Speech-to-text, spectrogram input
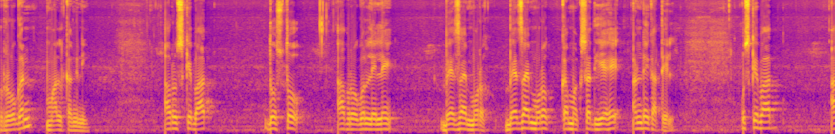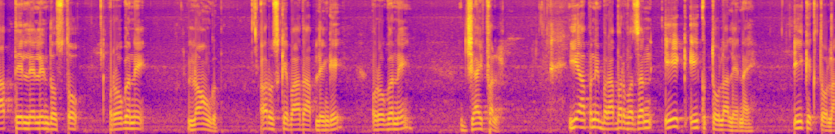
रोगन मालकंगनी। और उसके बाद दोस्तों, आप रोगन ले लें बेज़ा मुर्ग बेज़ा मुर्ग का मकसद ये है अंडे का तेल। उसके बाद आप तेल ले लें दोस्तों, रोगन लौंग। और उसके बाद आप लेंगे रोगन जायफल। ये आपने बराबर वज़न एक एक तोला लेना है। एक एक तोला,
